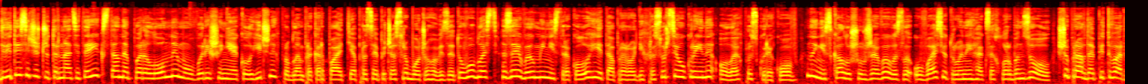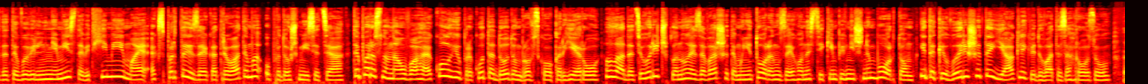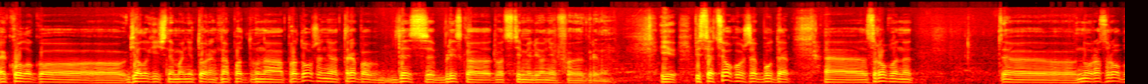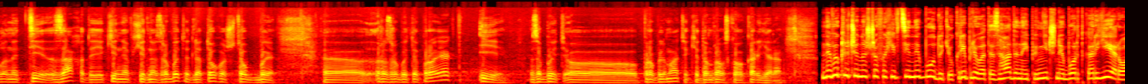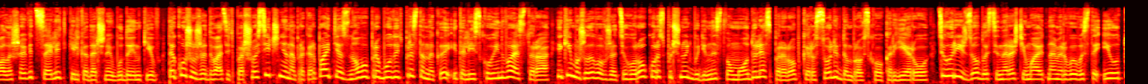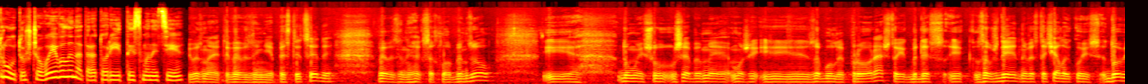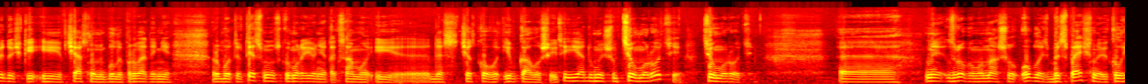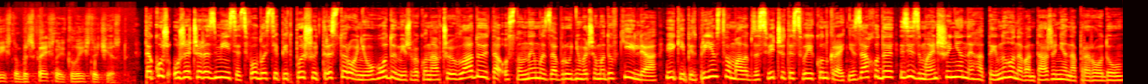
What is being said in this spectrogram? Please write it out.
2014 рік стане переломним у вирішенні екологічних проблем Прикарпаття. Про це під час робочого візиту в область заявив міністр екології та природних ресурсів України Олег Проскуряков. Нині з Калушу вже вивезли увесь отруйний гексахлорбензол. Щоправда, підтвердити вивільнення міста від хімії має експертиза, яка триватиме упродовж місяця. Тепер основна увага екологів прикута до Домбровського кар'єру. Влада цьогоріч планує завершити моніторинг за його нестійким північним бортом і таки вирішити, як ліквідувати загрозу. Еколого-геологічний моніторинг на продовження треба десь близько 20 мільйонів е, гривень. І після цього вже буде е, зроблено. е, Ну, розроблені ті заходи, які необхідно зробити для того, щоб е, розробити проєкт і забити проблематики Домбровського кар'єра. Не виключено, що фахівці не будуть укріплювати згаданий північний борт кар'єру, а лише відселять кілька дачних будинків. Також уже 21 січня на Прикарпаття знову прибудуть представники італійського інвестора, які, можливо, вже цього року розпочнуть будівництво модуля з переробки розсолів Домбровського кар'єру. Цьогоріч з області нарешті мають намір вивезти і отруту, що виявили на території Тисмениці. Ви знаєте, вивезені пестициди, вивезений гексахлорбензол. І думаю, що вже би ми, може, і забули про решту, якби десь, як завжди, не вистачало якоїсь довідочки і вчасно не були проведені роботи в Тисмунському районі, так само і е, десь частково і в Калуші. І я думаю, що в цьому році, в цьому році е, ми зробимо нашу область безпечною, екологічно безпечною, екологічно чистою. Також уже через місяць в області підпишуть тристоронню угоду між виконавчою владою та основними забруднювачами довкілля, в якій підприємства мали б засвідчити свої конкретні заходи зі зменшення негативного навантаження на природу.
